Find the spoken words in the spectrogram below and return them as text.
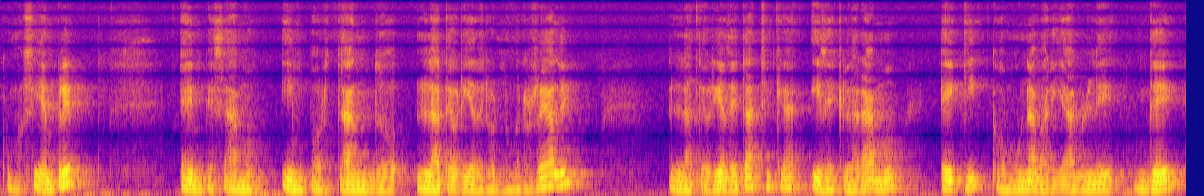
como siempre, empezamos importando la teoría de los números reales la teoría de táctica y declaramos x como una variable de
